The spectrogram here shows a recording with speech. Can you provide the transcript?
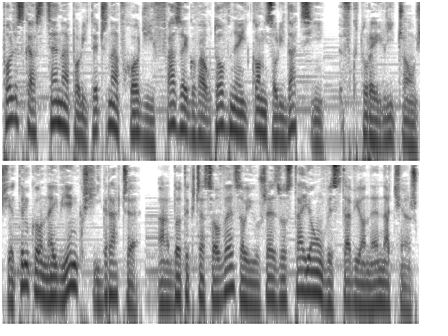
Polska scena polityczna wchodzi w fazę gwałtownej konsolidacji, w której liczą się tylko najwięksi gracze, a dotychczasowe sojusze zostają wystawione na ciężko.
